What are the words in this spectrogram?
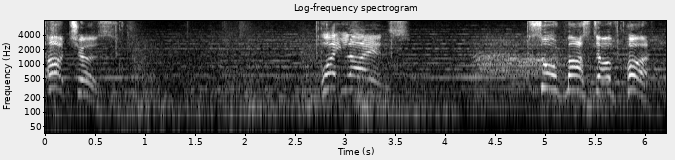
Archers! White Lions! Swordmaster of Hoeth!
